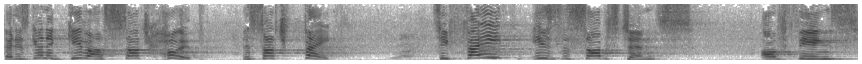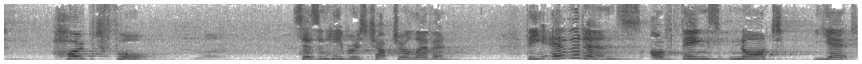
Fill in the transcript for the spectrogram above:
that is going to give us such hope and such faith. Right. See, faith is the substance of things hoped for. Right. It says in Hebrews chapter 11 the evidence of things not yet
